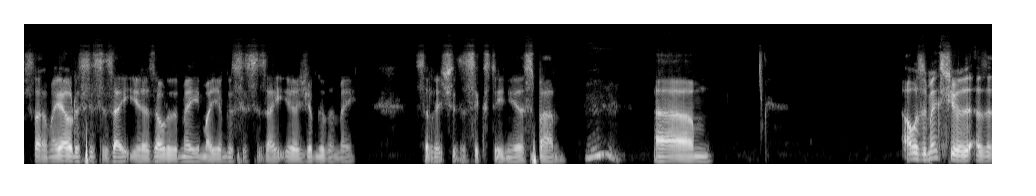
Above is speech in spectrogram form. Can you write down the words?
So my older sister's eight years older than me. My younger sister's eight years younger than me. So literally the 16 year span. Mm. Um, I was a mixture as a,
